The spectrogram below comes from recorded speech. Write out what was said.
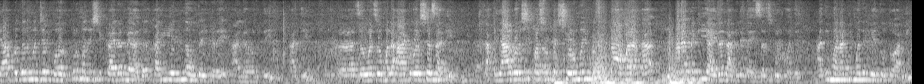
याबद्दल म्हणजे भरपूर म्हणजे शिकायला मिळालं. काही येत नव्हतं इकडे आल्यावरती आधी. जवळजवळ मला आठ वर्ष झाली. या वर्षीपासून तर शिवमहिमा सुद्धा आम्हाला आता बऱ्यापैकी यायला लागलेलं आहे संस्कृतमध्ये. आधी मराठीमध्ये घेत होतो आम्ही.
